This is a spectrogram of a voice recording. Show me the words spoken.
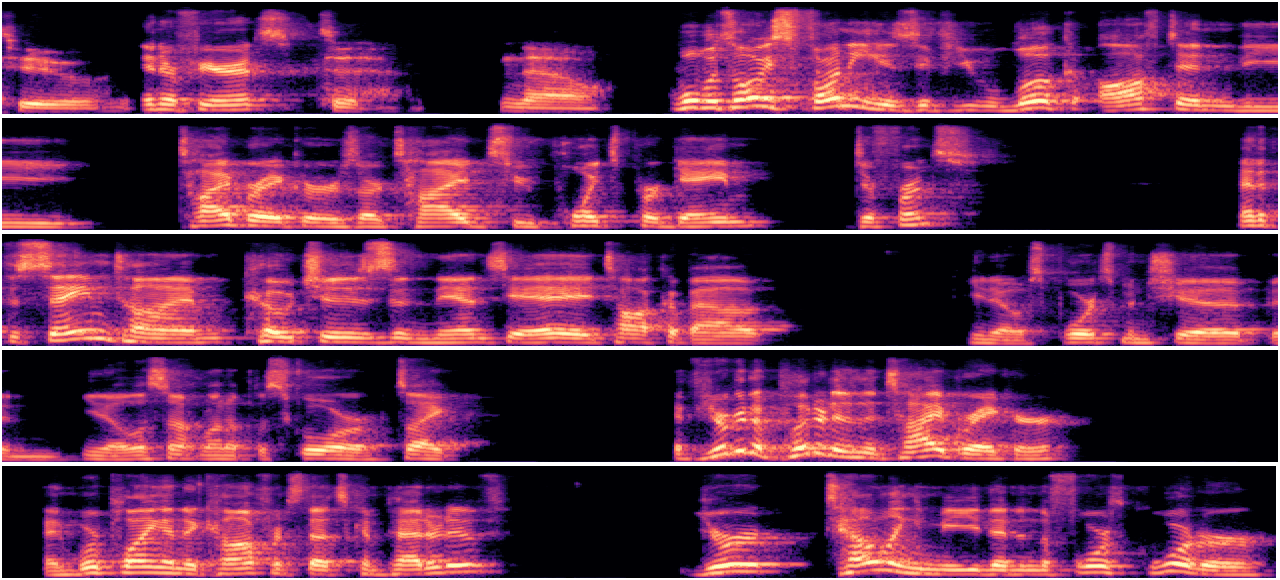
to interference. to no. Well, what's always funny is if you look, often the tiebreakers are tied to points per game difference. And at the same time, coaches and the NCAA talk about, you know, sportsmanship and, you know, let's not run up the score. It's like, if you're going to put it in the tiebreaker and we're playing in a conference that's competitive, you're telling me that in the fourth quarter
